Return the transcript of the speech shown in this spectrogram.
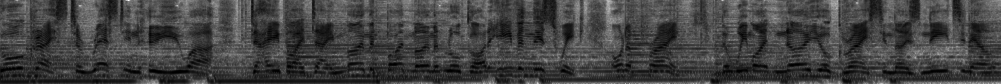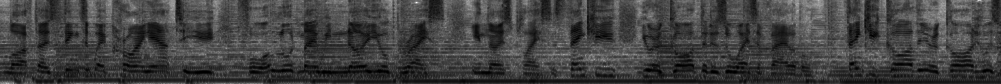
your grace, to rest in who you are day by day, moment by moment, Lord God. Even this week, I want to pray that we might know your grace in those needs in our life, those things that we're crying out to you for. Lord, may we know your grace in those places. Thank you, you're a God that is always available. Thank you, God, that you're a God who is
